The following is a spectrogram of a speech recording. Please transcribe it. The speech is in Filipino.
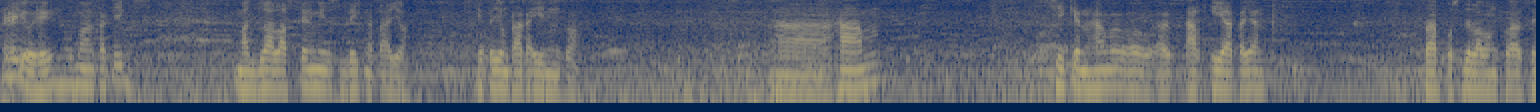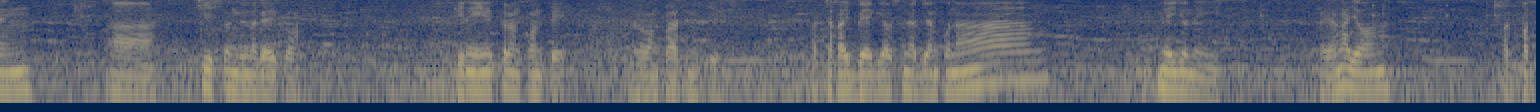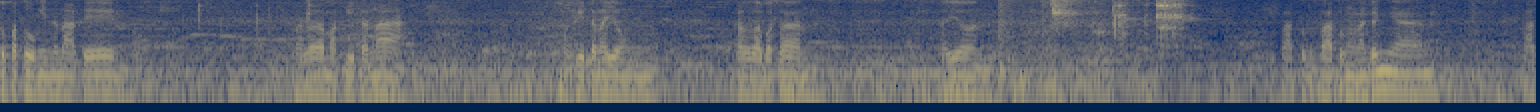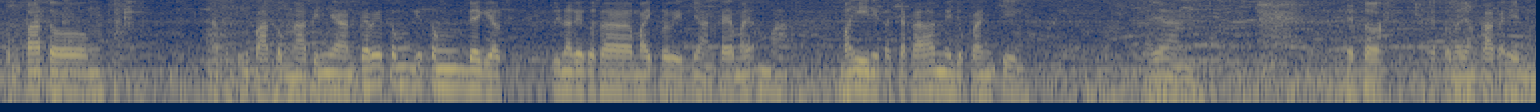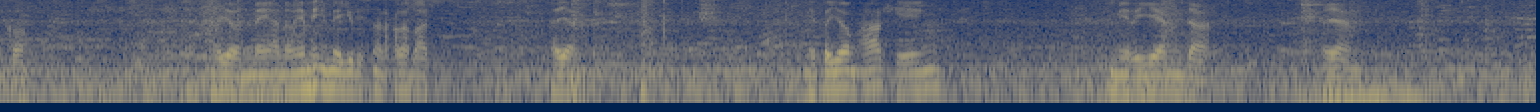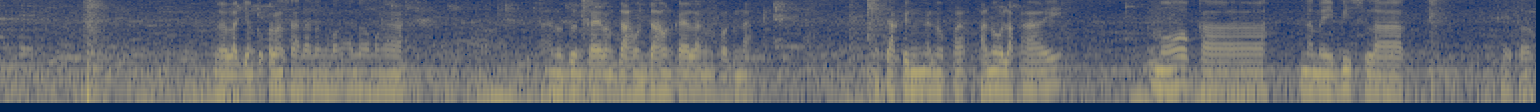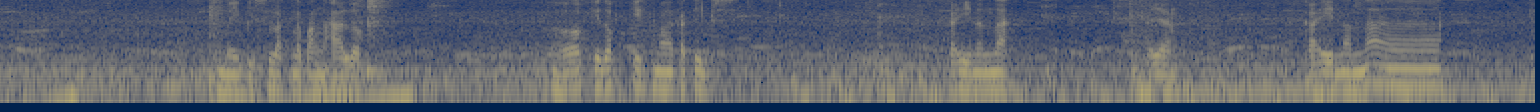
Tayo eh, yung mga katigs. Magla last 10 minutes break na tayo. Ito yung kakainin ko. Ah, ham. Chicken ham. Oh, uh, turkey yata yan. Tapos dalawang klaseng ah, cheese ang linagay ko. Pinainit ko ng konti. Dalawang klaseng cheese. At saka yung bagel sinabyan ko ng mayonnaise. Kaya ngayon, pagpatupatungin na natin. Para makita na. Makita na yung kalalabasan. Ayun. Ipatong-patong na ganyan. Patong-patong. Tapos ipatong natin yan. Pero itong itong bagels linagay ko sa microwave yan. Kaya ma, ma- mainit at saka medyo crunchy. Ayan. Ito ito na yung kakainin ko. Ayun may ano may, may mayonnaise na nakalabas. Ayan. Ito yung aking merienda. Ayan. Lalagyan ko pa lang sana ng mga ano mga ano doon kaya lang dahon-dahon kaya lang wag na. At aking ano pa panulak ay mocha na may bislak. Ito. May bislak na panghalo. Okay okay mga katigs. Kainan na. Ayan. Kainan na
